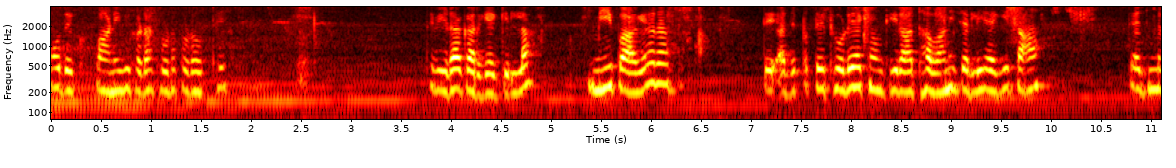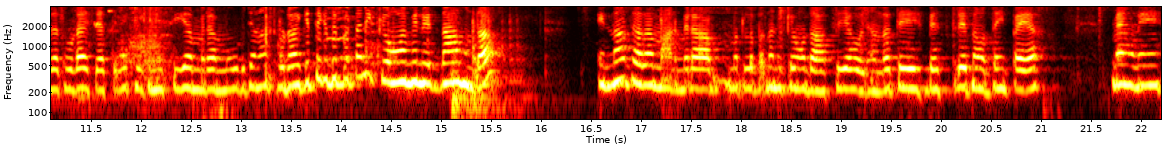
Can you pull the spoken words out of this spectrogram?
ਉਹ ਦੇਖੋ ਪਾਣੀ ਵੀ ਖੜਾ ਥੋੜਾ ਥੋੜਾ ਉੱਥੇ। ਤੇ ਵਿਹੜਾ ਕਰ ਗਿਆ ਗਿੱਲਾ, ਮੀਂਹ ਪਾ ਗਿਆ ਰਾਤ ਤੇ ਅੱਜ ਪੱਤੇ ਥੋੜੇ ਆ ਕਿਉਂਕਿ ਰਾਤ ਹਵਾ ਨਹੀਂ ਚੱਲੀ ਹੈਗੀ ਤਾਂ। ਤੇ ਅੱਜ ਮੇਰਾ ਥੋੜਾ ਜਿਹਾ ਚਿੱਤ ਵੀ ਠੀਕ ਨਹੀਂ ਸੀਗਾ, ਮੇਰਾ ਮੂਡ ਜਨਾ ਥੋੜਾ ਕਿਤੇ ਕਿਤੇ ਪਤਾ ਨਹੀਂ ਕਿਉਂ ਮੈਨੂੰ ਇਦਾਂ ਹੁੰਦਾ। ਇੰਨਾ ਜ਼ਿਆਦਾ ਮਨ ਮੇਰਾ ਮਤਲਬ ਪਤਾ ਨਹੀਂ ਕਿਉਂ ਉਦਾਸ ਜਿਹਾ ਹੋ ਜਾਂਦਾ ਤੇ ਬਿਸਤਰੇ ਤਾਂ ਉਦਾਂ ਹੀ ਪਿਆ ਮੈਂ ਹੁਣੇ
